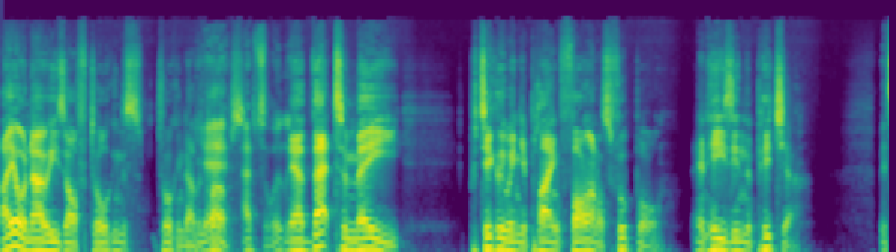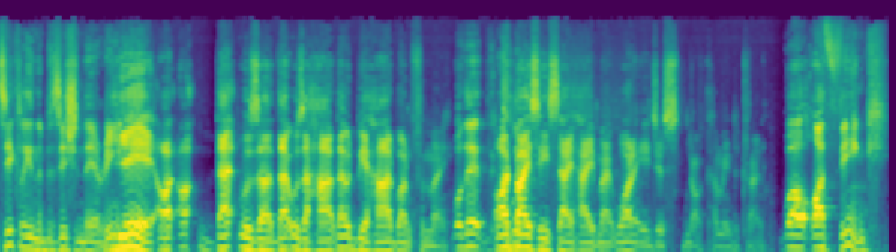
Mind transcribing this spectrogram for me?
they all know he's off talking to talking to other yeah, clubs. absolutely. Now that to me, particularly when you're playing finals football and he's in the picture, Particularly in the position they're in. yeah, I, I, that was a that was a hard that would be a hard one for me. Well, I'd cle- basically say, hey mate, why don't you just not come into training? Well, I think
